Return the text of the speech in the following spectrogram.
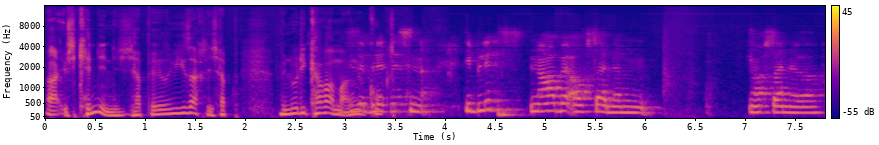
Ah, ich kenne den nicht. Ich habe, wie gesagt, ich habe mir nur die Cover mal Diese angeguckt. Blitzen, die Blitznarbe auf seinem auf seiner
